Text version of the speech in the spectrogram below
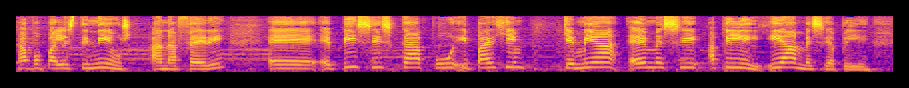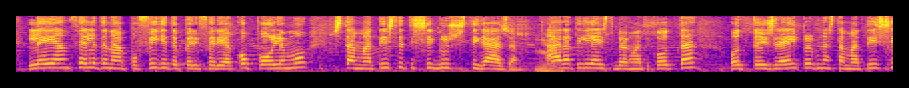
από Παλαιστινίους αναφέρει. Ε, επίσης κάπου υπάρχει και μία έμεση απειλή ή άμεση απειλή. Λέει αν θέλετε να αποφύγετε περιφερειακό πόλεμο σταματήστε τη σύγκρουση στη Γάζα. Ναι. Άρα τι λέει στην πραγματικότητα; Ότι το Ισραήλ πρέπει να σταματήσει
